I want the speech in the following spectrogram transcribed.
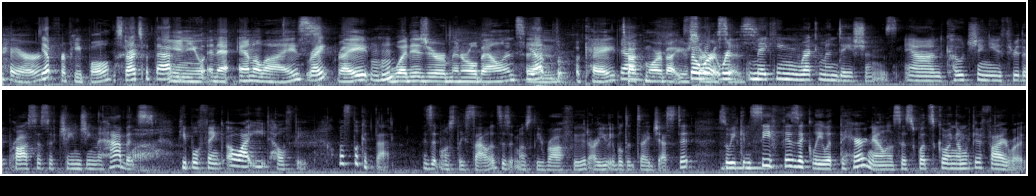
hair Yep. for people. It starts with that. And you and analyze, Right. Right? Mm-hmm. What is your mineral balance? Yep. And okay, Yeah. talk more about your so services. we're, we're making recommendations and coaching you through the process of changing the habits. People think, oh, I eat healthy. Let's look at that. Is it mostly salads? Is it mostly raw food? Are you able to digest it? So we can see physically with the hair analysis what's going on with your thyroid,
